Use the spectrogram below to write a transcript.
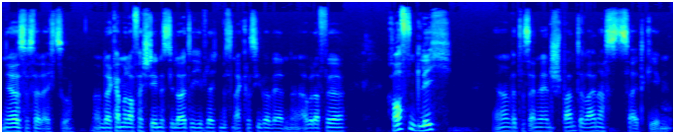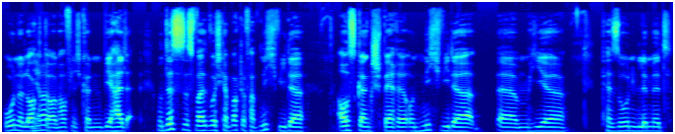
Ja, das ist halt echt so. Und da kann man auch verstehen, dass die Leute hier vielleicht ein bisschen aggressiver werden. Ne? Aber dafür hoffentlich ja, wird es eine entspannte Weihnachtszeit geben. Ohne Lockdown. Hoffentlich können wir halt, und das ist es, wo ich keinen Bock drauf habe, nicht wieder Ausgangssperre und nicht wieder ähm, hier Personenlimit.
